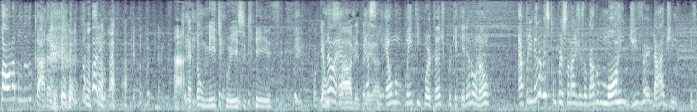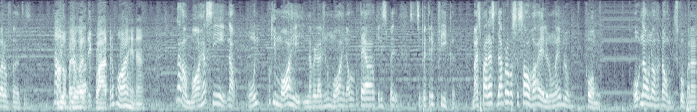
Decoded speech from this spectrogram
pau na bunda do cara. que pariu, velho. Ah. É tão mítico isso que qualquer um não, é, sabe, tá é, ligado? Assim, é um momento importante porque, querendo ou não, é a primeira vez que um personagem jogado morre de verdade em Final Fantasy. Não, e no Final Fantasy 4 morre, né? Não, morre assim. Não, o único que morre, na verdade não morre, né? É o Tela, que ele se petrifica. Mas parece que dá para você salvar ele, não lembro como. Ou, não, não, não, desculpa. Na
